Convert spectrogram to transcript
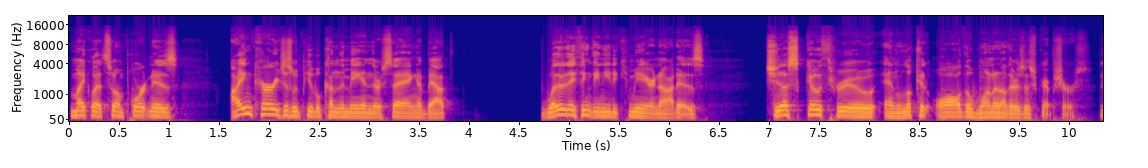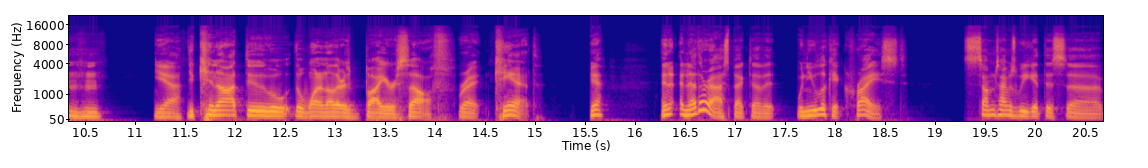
Michael that's so important is I encourage this when people come to me and they're saying about whether they think they need a community or not is just go through and look at all the one another's of scriptures. Mm-hmm. Yeah. You cannot do the one another's by yourself. Right. Can't. Yeah. And another aspect of it, when you look at Christ, sometimes we get this uh,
